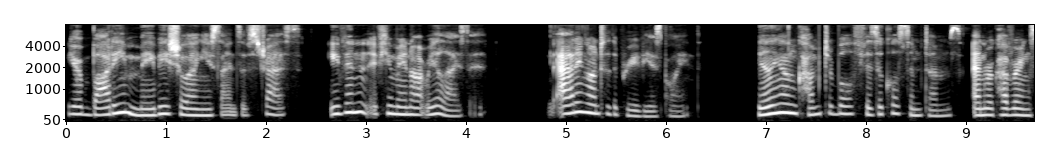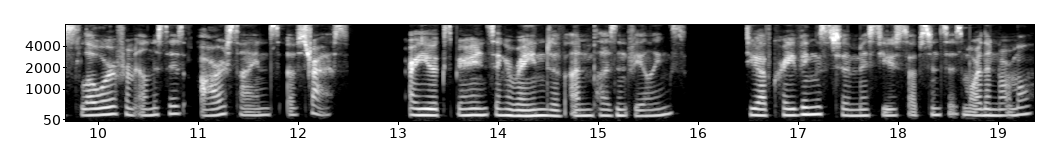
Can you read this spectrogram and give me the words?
Your body may be showing you signs of stress, even if you may not realize it. Adding on to the previous point, feeling uncomfortable physical symptoms and recovering slower from illnesses are signs of stress. Are you experiencing a range of unpleasant feelings? Do you have cravings to misuse substances more than normal?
